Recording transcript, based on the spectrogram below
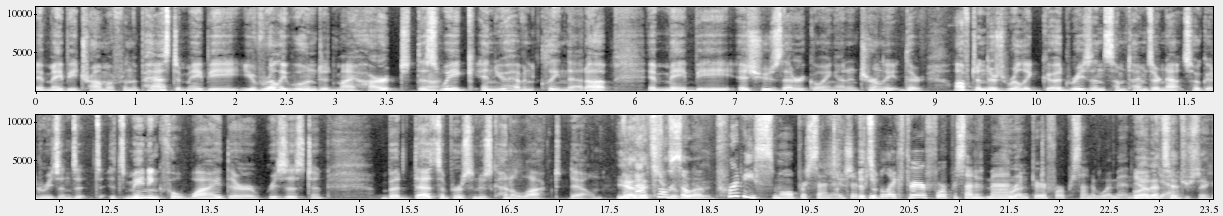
It may be trauma from the past. It may be you've really wounded my heart this week and you haven't cleaned that up. It may be issues that are going on internally. There often there's really good reasons. Sometimes they're not so good reasons. It, it's meaningful why they're resistant but that's a person who's kind of locked down. Yeah, and that's, that's also really a pretty small percentage of It's a- people, like three or four percent of men and three or four percent of women. Yeah, that's Yeah. interesting.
